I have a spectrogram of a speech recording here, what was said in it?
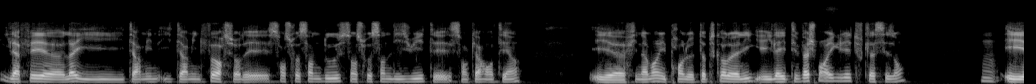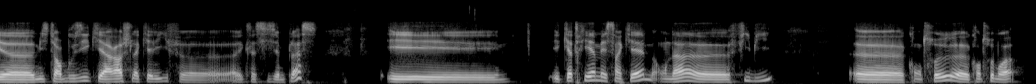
il a fait euh, là il termine il termine fort sur des 172, 178 et 141 et euh, finalement il prend le top score de la ligue et il a été vachement régulier toute la saison Hmm. et euh, Mister Boozy qui arrache la qualif euh, avec la sixième place et et quatrième et cinquième on a Phoebe contre eux, contre moi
